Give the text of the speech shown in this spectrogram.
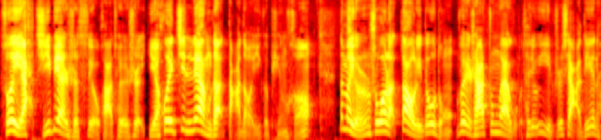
所以啊，即便是私有化退市，也会尽量的达到一个平衡。那么有人说了，道理都懂，为啥中概股它就一直下跌呢？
